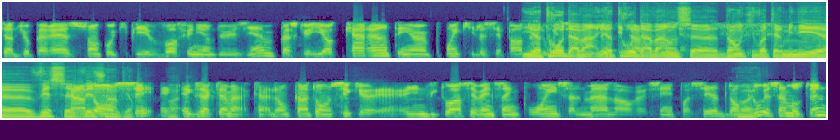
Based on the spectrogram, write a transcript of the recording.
Sergio Perez, son coéquipier, va finir deuxième parce qu'il y a 41 points qui le séparent. Il y a trop d'avance, il y a trop euh, donc il va terminer euh, vice, Ouais. exactement. Quand- donc, quand on sait qu'une victoire, c'est 25 points seulement, alors euh, c'est impossible. Donc, Ouais. Lewis Hamilton,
